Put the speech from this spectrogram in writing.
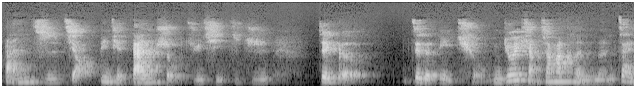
单只脚，并且单手举起这只这个。这个地球，你就会想象她可能在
